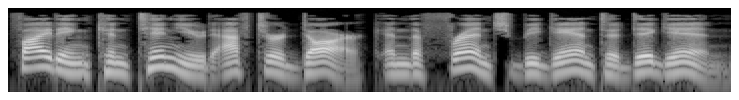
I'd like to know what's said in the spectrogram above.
Fighting continued after dark and the French began to dig in.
